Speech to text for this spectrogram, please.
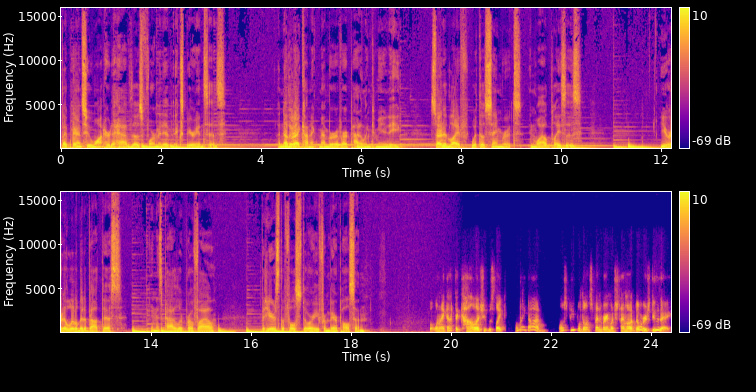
by parents who want her to have those formative experiences. Another iconic member of our paddling community started life with those same roots in wild places. You heard a little bit about this in his paddler profile, but here's the full story from Bear Paulsen. But when I got to college, it was like, oh my God, most people don't spend very much time outdoors, do they?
